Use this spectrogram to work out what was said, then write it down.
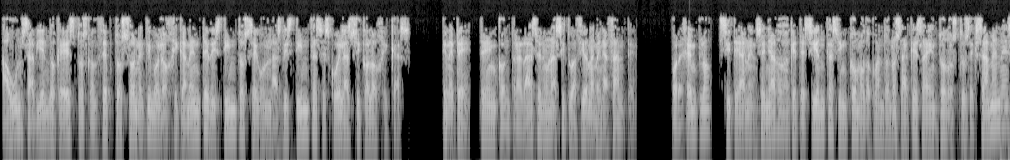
aun sabiendo que estos conceptos son etimológicamente distintos según las distintas escuelas psicológicas. NT, te encontrarás en una situación amenazante. Por ejemplo, si te han enseñado a que te sientas incómodo cuando no saques A en todos tus exámenes,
